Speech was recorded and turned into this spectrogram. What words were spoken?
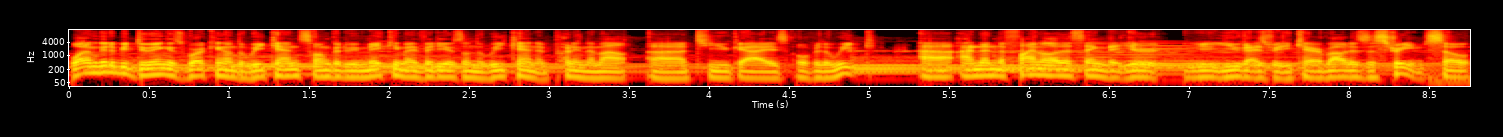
what I'm going to be doing is working on the weekend. So I'm going to be making my videos on the weekend and putting them out uh, to you guys over the week. Uh, and then the final other thing that you, you, guys really care about is the stream. So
